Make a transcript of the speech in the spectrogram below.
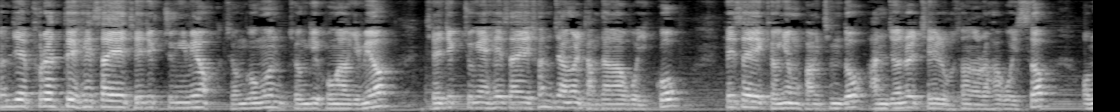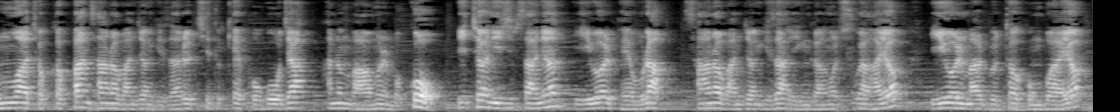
현재 프렌트 회사에 재직 중이며 전공은 전기공학이며 재직 중에 회사의 현장을 담당하고 있고 회사의 경영 방침도 안전을 제일 우선으로 하고 있어 업무와 적합한 산업안전기사를 취득해 보고자 하는 마음을 먹고 2024년 2월 배우락 산업안전기사 인강을 수강하여 2월 말부터 공부하여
